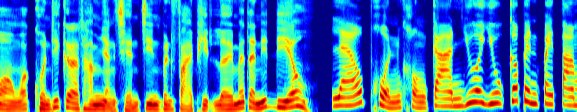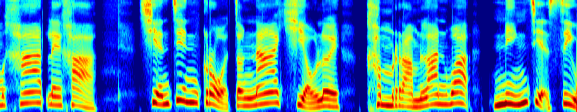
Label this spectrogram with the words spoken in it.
มองว่าคนที่กระทำอย่างเฉียนจินเป็นฝ่ายผิดเลยแม้แต่นิดเดียว แล้วผลของการยั่วยุก็เป็นไปตามคาดเลยค่ะ เฉียนจินโกรธจนหน้าเขียวเลยคำรามลั่นว่าหนิงเจียซิ่ว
